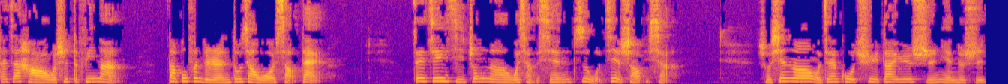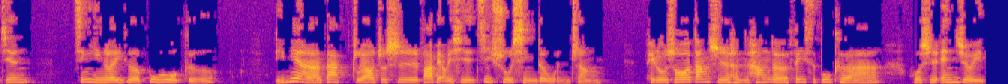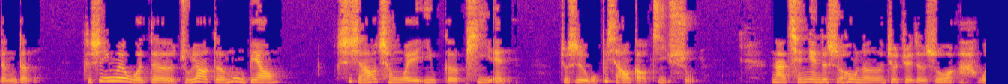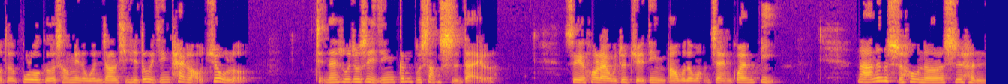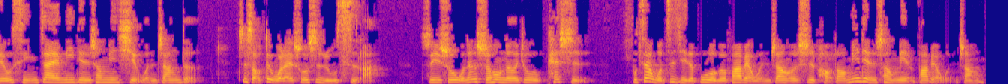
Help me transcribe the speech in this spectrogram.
大家好，我是 Davina，大部分的人都叫我小戴。在这一集中呢，我想先自我介绍一下。首先呢，我在过去大约十年的时间，经营了一个部落格，里面啊，大主要就是发表一些技术型的文章，比如说当时很夯的 Facebook 啊，或是 Android 等等。可是因为我的主要的目标是想要成为一个 PM，就是我不想要搞技术。那前年的时候呢，就觉得说啊，我的部落格上面的文章其实都已经太老旧了，简单说就是已经跟不上时代了。所以后来我就决定把我的网站关闭。那那个时候呢，是很流行在 Medium 上面写文章的。至少对我来说是如此啦，所以说我那个时候呢就开始不在我自己的部落格发表文章，而是跑到 Medium 上面发表文章。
